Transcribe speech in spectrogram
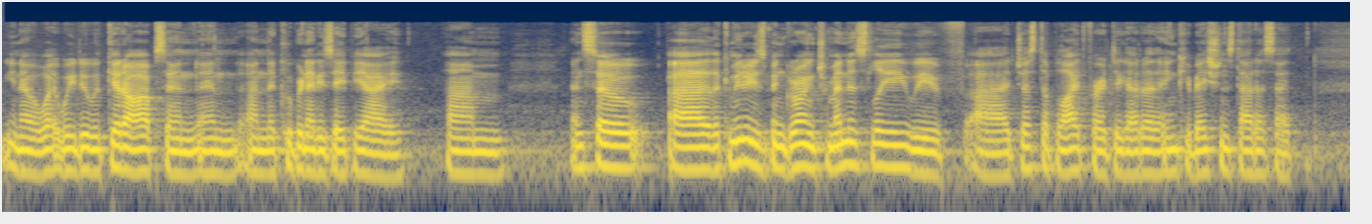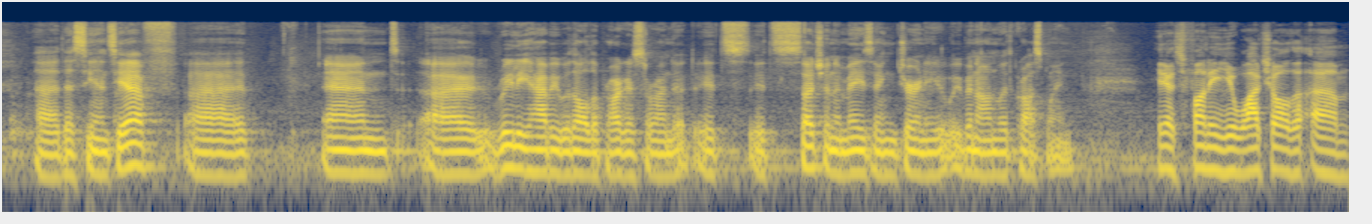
you know what we do with GitOps and and, and the Kubernetes API. Um, and so uh, the community has been growing tremendously. We've uh, just applied for it to get to the incubation status at uh, the CNCF, and uh, really happy with all the progress around it. It's it's such an amazing journey we've been on with Crossplane. You know, it's funny, you watch all the um,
